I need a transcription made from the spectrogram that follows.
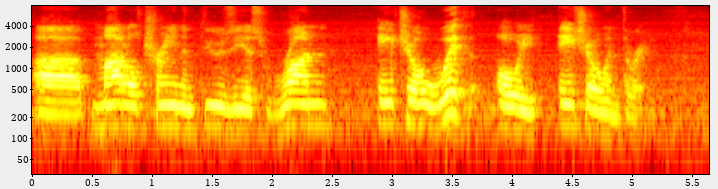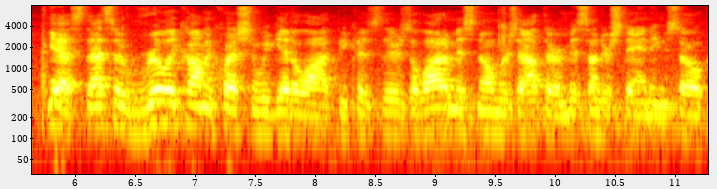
uh, model train enthusiast run HO with OE, HON3? Yes, that's a really common question we get a lot because there's a lot of misnomers out there and misunderstandings. So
